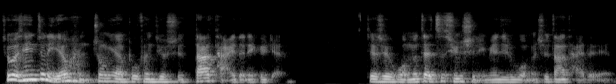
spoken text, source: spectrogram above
所以，我相信这里也有很重要的部分，就是搭台的那个人，就是我们在咨询室里面，就是我们是搭台的人。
